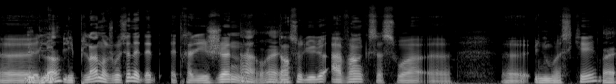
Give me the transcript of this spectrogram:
euh, Les plans. les plans. Donc je me souviens d'être allé jeune Ah, ouais. dans ce lieu-là avant que ce soit euh, euh, une mosquée Ouais.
